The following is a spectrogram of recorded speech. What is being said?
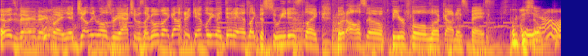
It was very, very funny. And Jelly Roll's reaction was like, "Oh my god, I can't believe I did it!" Had like the sweetest, like, but also fearful look on his face. It was so- yeah.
